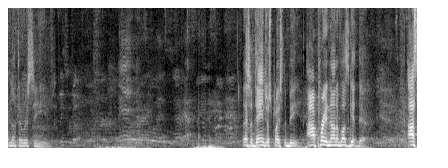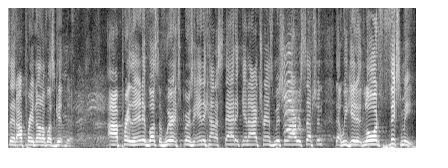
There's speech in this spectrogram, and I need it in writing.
nothing received. That's a dangerous place to be. I pray none of us get there. I said, I pray none of us get there. I pray that any of us, if we're experiencing any kind of static in our transmission or our reception, that we get it. Lord, fix me.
